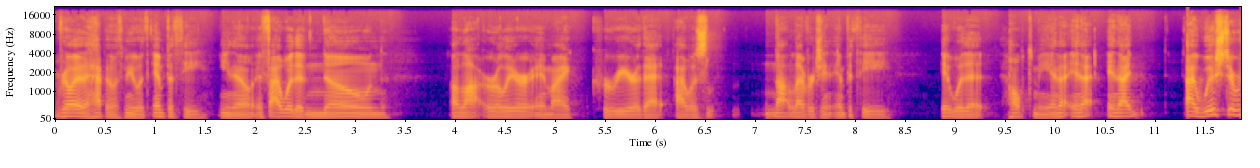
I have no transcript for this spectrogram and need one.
really that happened with me with empathy. You know, if I would have known a lot earlier in my career that I was not leveraging empathy, it would have helped me. And I- and I, and I I wish there were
